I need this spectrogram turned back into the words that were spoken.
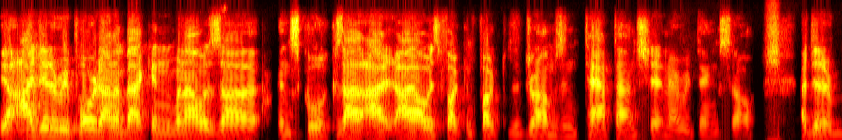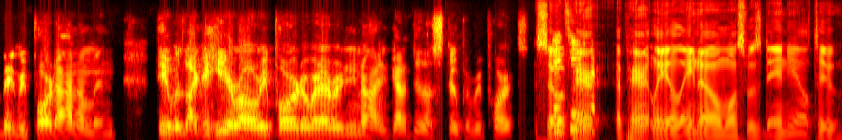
Yeah, I did a report on him back in when I was uh in school because I, I I always fucking fucked the drums and tapped on shit and everything. So I did a big report on him and he was like a hero report or whatever. You know, you got to do those stupid reports. So And appar- apparently, Elena almost was Danielle too.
